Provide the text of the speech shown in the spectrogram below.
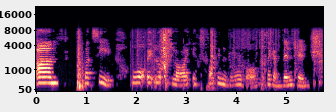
Um, let's see. Well, it looks like it's fucking adorable. It's like a vintage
